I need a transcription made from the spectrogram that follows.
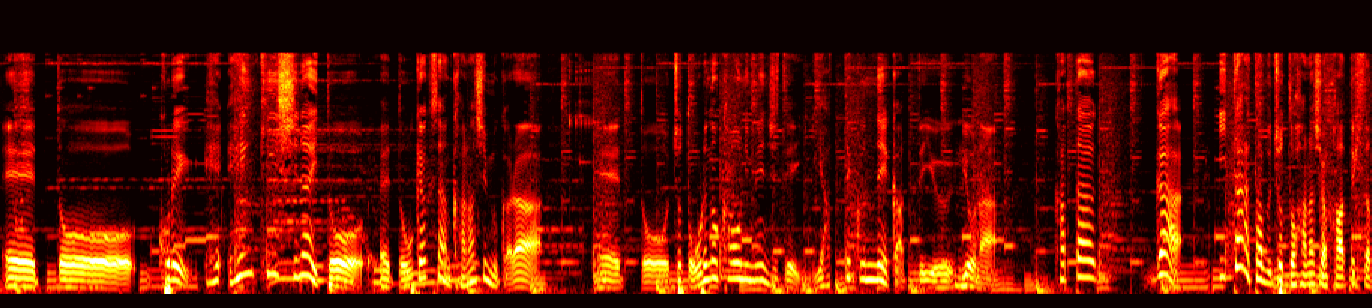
えーっと、これ、へ返金しないと、えーっと、お客さん悲しむから、えーっと、ちょっと俺の顔に免じてやってくんねえかっていうような方がいたら多分ちょっと話は変わってきた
